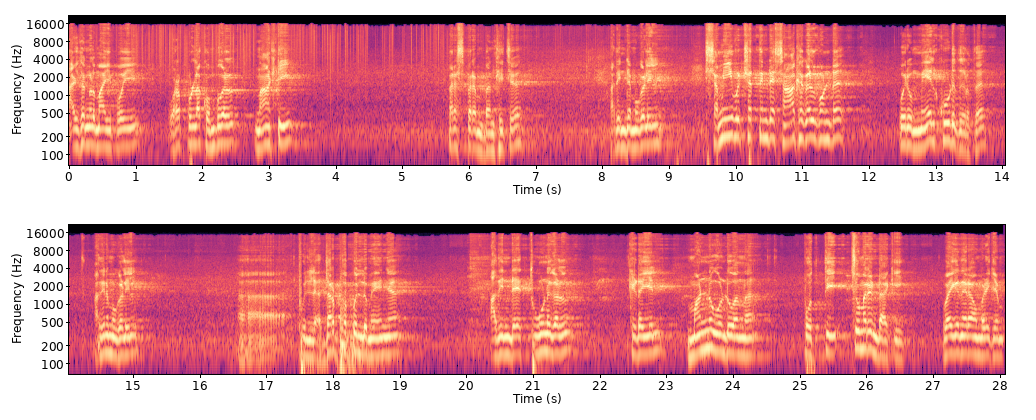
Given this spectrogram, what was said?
ആയുധങ്ങളുമായി പോയി ഉറപ്പുള്ള കൊമ്പുകൾ നാട്ടി പരസ്പരം ബന്ധിച്ച് അതിന്റെ മുകളിൽ ശമീവൃക്ഷത്തിന്റെ ശാഖകൾ കൊണ്ട് ഒരു മേൽക്കൂട് തീർത്ത് അതിനു മുകളിൽ പുല്ല് ദർഭപ്പുല്ല് മേഞ്ഞ് അതിന്റെ തൂണുകൾക്കിടയിൽ മണ്ണ് കൊണ്ടുവന്ന് പൊത്തി ചുമരുണ്ടാക്കി. വൈകുന്നേരം ആകുമ്പോഴേക്കും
